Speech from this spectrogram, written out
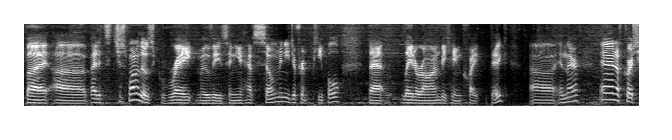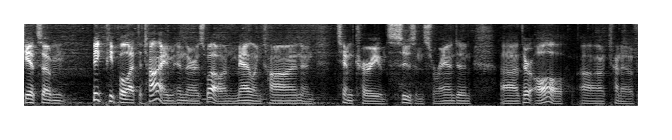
But uh, but it's just one of those great movies and you have so many different people that later on became quite big uh, in there. And of course you had some big people at the time in there as well. And Madeline Kahn and Tim Curry and Susan Sarandon. Uh, they're all uh, kind of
